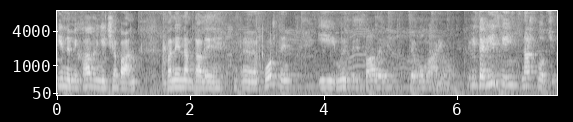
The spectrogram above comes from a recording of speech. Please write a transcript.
Інні Михайловні Чабан. Вони нам дали е, кошти і ми придбали цього Маріо. Італійський наш хлопчик.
